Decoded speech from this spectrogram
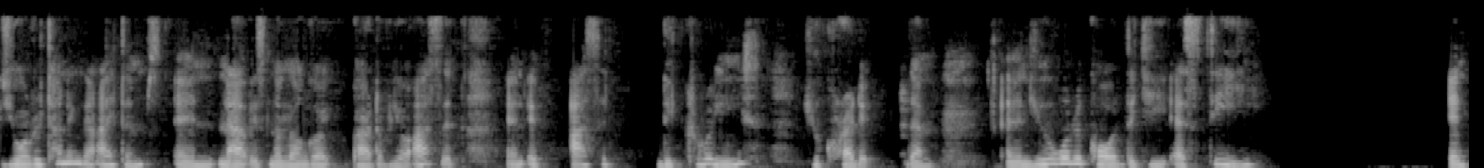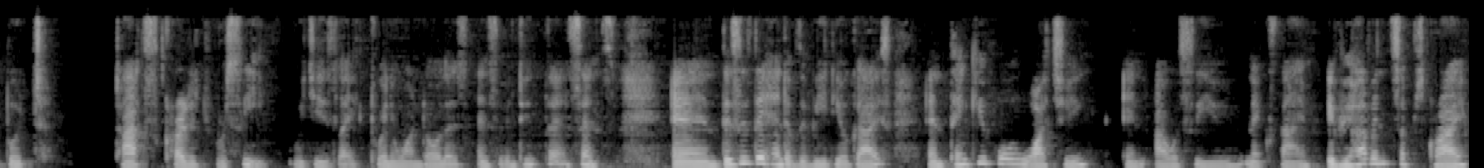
you're returning the items and now it's no longer part of your asset. And if asset decrease you credit them and you will record the GST input tax credit receipt which is like $21.17 and this is the end of the video guys and thank you for watching and I will see you next time. If you haven't subscribed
